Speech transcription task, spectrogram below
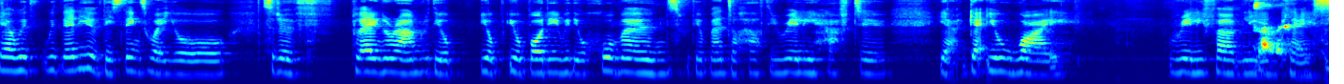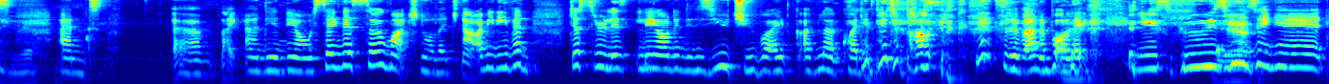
yeah, with with any of these things where you're sort of playing around with your your your body, with your hormones, with your mental health, you really have to, yeah, get your why really firmly in place. Yeah. And um, like Andy and Leon was saying, there's so much knowledge now. I mean, even just through Liz, Leon and his YouTube, I, I've learned quite a bit about sort of anabolic use, who's Yeah. using it,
